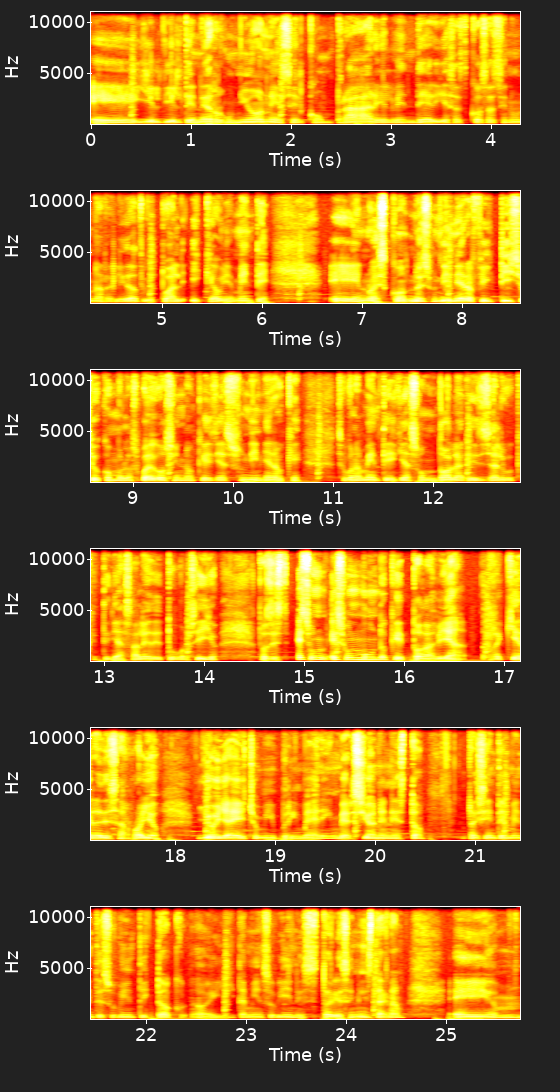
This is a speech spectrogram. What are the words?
eh, y, el, tener reuniones, el comprar, el vender y esas cosas en una realidad virtual y que obviamente eh, no, es no es un dinero ficticio como los juegos, sino que ya es un dinero que seguramente ya son dólares, es algo que ya sale de tu bolsillo. Entonces es un, es un mundo que todavía requiere desarrollo. Yo ya he hecho mi primera inversión en esto recientemente subí en TikTok y también subí en historias en Instagram em,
